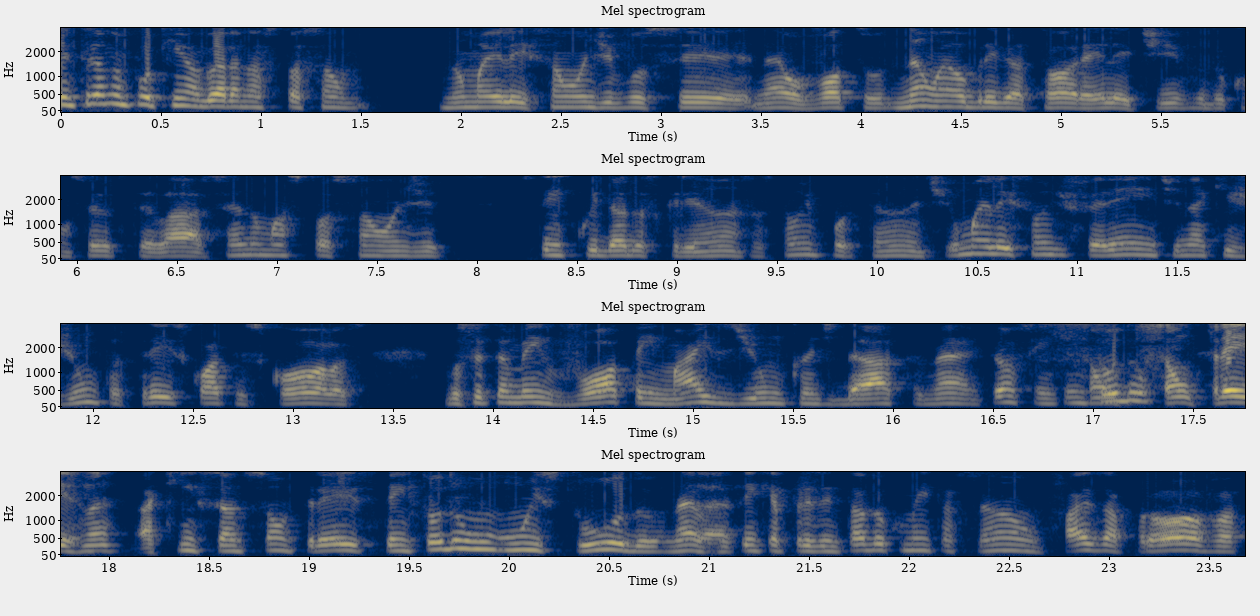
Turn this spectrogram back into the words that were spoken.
Entrando um pouquinho agora na situação, numa eleição onde você, né, o voto não é obrigatório, é eletivo do Conselho Tutelar, sendo uma situação onde você tem que cuidar das crianças, tão importante. Uma eleição diferente, né, que junta três, quatro escolas. Você também vota em mais de um candidato, né? Então, assim, tem são, todo. São três, né? Aqui em Santos são três. Tem todo um, um estudo, né? Certo. Você tem que apresentar a documentação, faz a prova,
